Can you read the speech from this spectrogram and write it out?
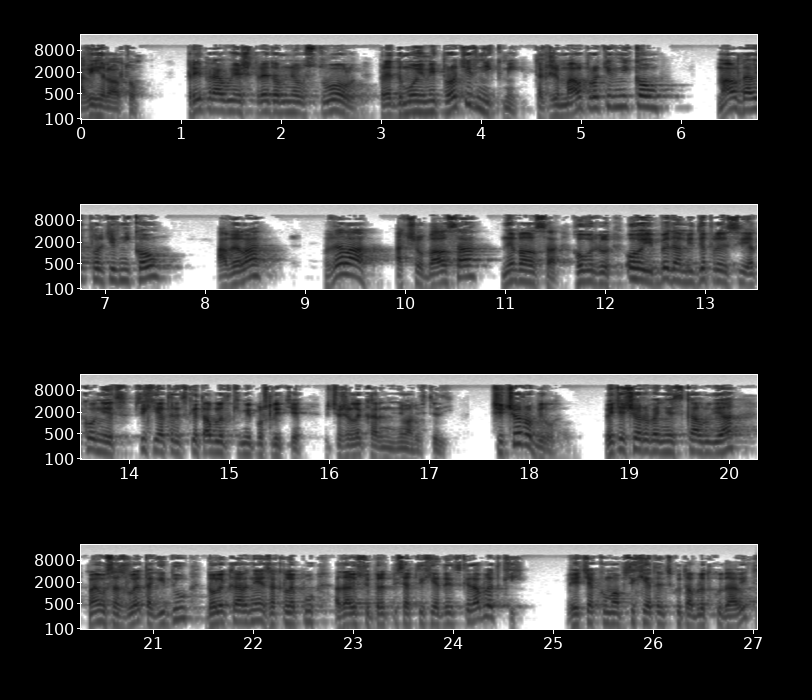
a vyhral to. Pripravuješ predo mňou stôl pred mojimi protivníkmi. Takže mal protivníkov? Mal David protivníkov? A veľa? Veľa. A čo, bal sa? Nebal sa. Hovoril, oj, beda mi, depresia, koniec, psychiatrické tabletky mi pošlite. Víte, že lekárni nemali vtedy. Či čo robil? Viete, čo robia dneska ľudia? Majú sa zle, tak idú do lekárne, zaklepu a dajú si predpísať psychiatrické tabletky. Viete, akú má psychiatrickú tabletku David?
